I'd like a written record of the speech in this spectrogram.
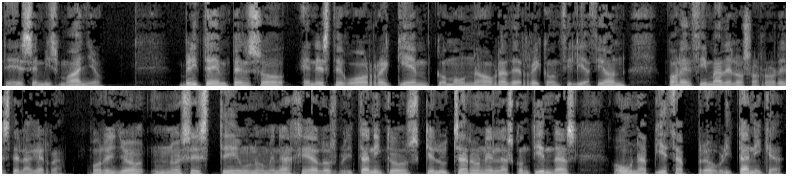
de ese mismo año. Britten pensó en este War Requiem como una obra de reconciliación por encima de los horrores de la guerra. Por ello, no es este un homenaje a los británicos que lucharon en las contiendas o una pieza pro-británica,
